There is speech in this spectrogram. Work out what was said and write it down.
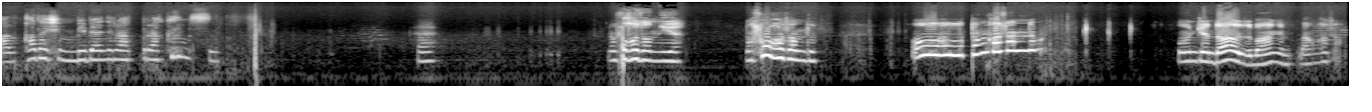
Arkadaşım bir beni rahat bırakır mısın? He? Nasıl kazandı ya? Nasıl kazandı? Allah Allah ben kazandım. Onun canı daha hızlı bana? Ben kazandım.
